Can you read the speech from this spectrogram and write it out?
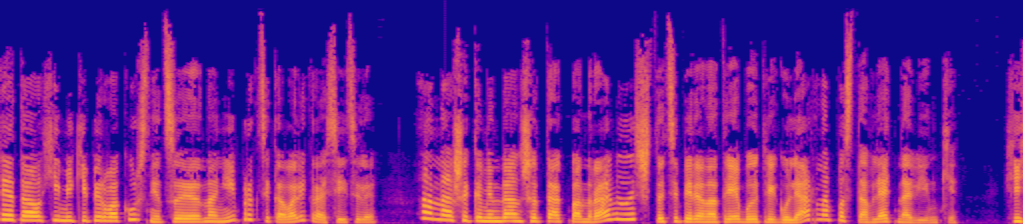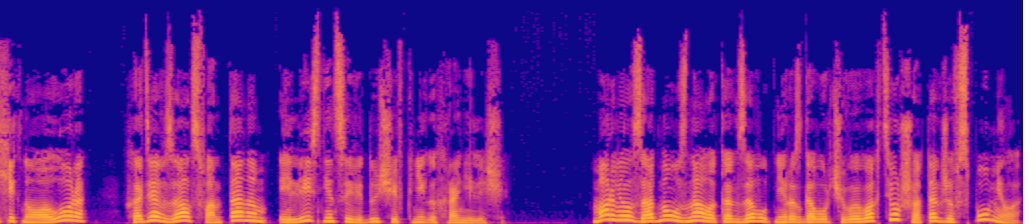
Это алхимики-первокурсницы, на ней практиковали красители. А нашей комендантше так понравилось, что теперь она требует регулярно поставлять новинки», — хихикнула Лора, входя в зал с фонтаном и лестницей, ведущей в книгохранилище. Марвел заодно узнала, как зовут неразговорчивую вахтершу, а также вспомнила,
